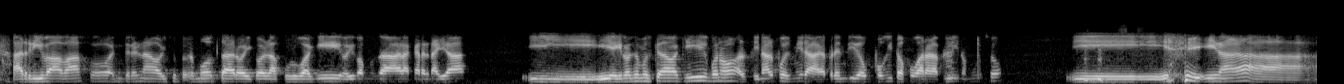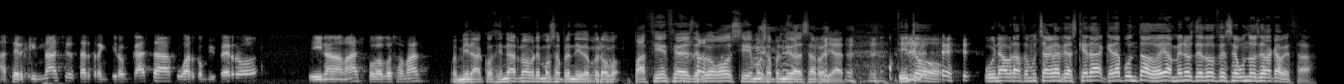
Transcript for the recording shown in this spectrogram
arriba, abajo, entrena hoy supermotar, hoy con la furgo aquí, hoy vamos a la carrera ya y, y nos hemos quedado aquí. Bueno, al final, pues mira, he aprendido un poquito a jugar a la Play, no mucho. Y, y, nada, a hacer gimnasio, estar tranquilo en casa, jugar con mi perro y nada más, poca cosa más. Pues mira, a cocinar no habremos aprendido, pero paciencia, desde luego, sí hemos aprendido a desarrollar. Tito, un abrazo, muchas gracias. Queda, queda apuntado, ¿eh? A menos de 12 segundos de la cabeza.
